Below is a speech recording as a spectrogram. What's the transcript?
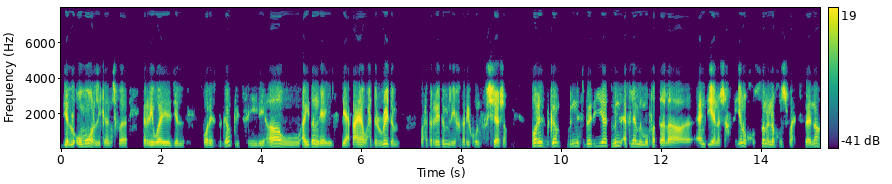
ديال الأمور اللي كانت في الرواية ديال فوريست جامب اللي تسهيليها وأيضا اللي يعطيها واحد ال rythme واحد ال rythme اللي يقدر يكون في الشاشة. فوريست جامب بالنسبة لي من الأفلام المفضلة عندي أنا شخصيا وخصوصا انه خرج في واحد السنة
